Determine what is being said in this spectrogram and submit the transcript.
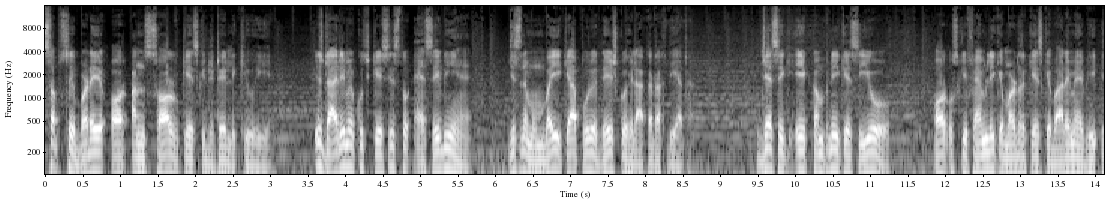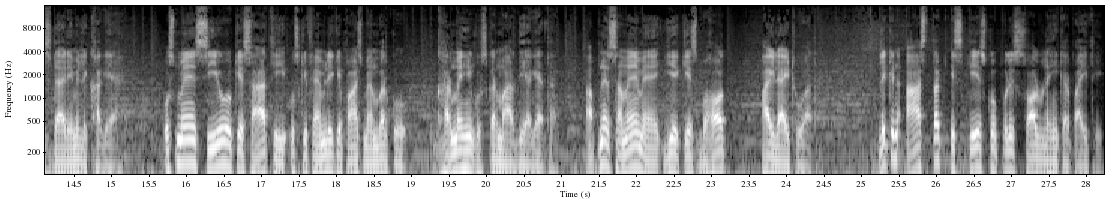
सबसे बड़े और अनसॉल्व केस की डिटेल लिखी हुई है। इस डायरी में कुछ केसेस तो ऐसे भी हैं जिसने मुंबई क्या पूरे देश को हिलाकर रख दिया था। जैसे कि एक कंपनी के सीईओ और उसकी फैमिली के मर्डर केस के बारे में भी इस डायरी में लिखा गया है। उसमें सीईओ के साथ ही उसकी फैमिली के पाँच मेंबर को घर में ही घुसकर मार दिया गया था। अपने समय में ये केस बहुत हाईलाइट हुआ था। लेकिन आज तक इस केस को पुलिस सॉल्व नहीं कर पाई थी।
